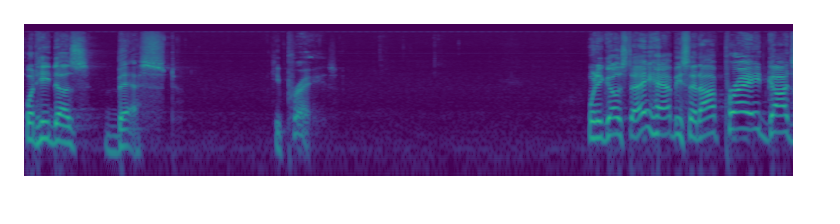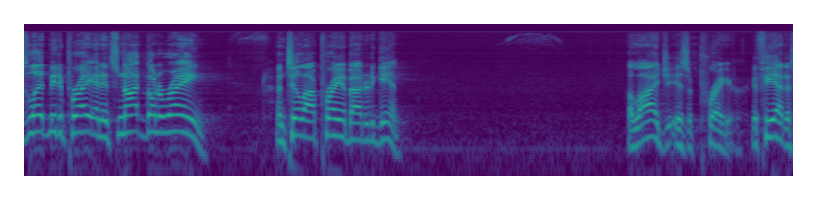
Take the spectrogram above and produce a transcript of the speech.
what he does best he prays. When he goes to Ahab, he said, I've prayed, God's led me to pray, and it's not going to rain until I pray about it again. Elijah is a prayer. If he, had a,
